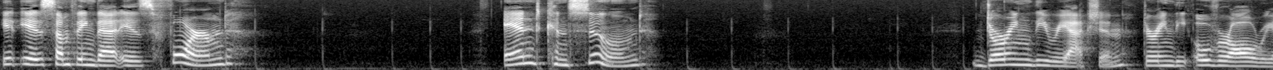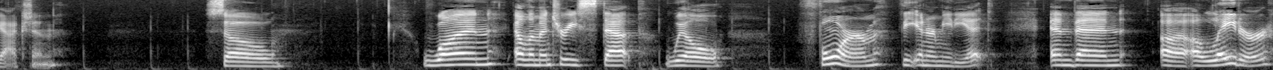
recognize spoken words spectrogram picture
It is something that is formed and consumed during the reaction, during the overall reaction. So, one elementary step will form the intermediate, and then uh, a later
